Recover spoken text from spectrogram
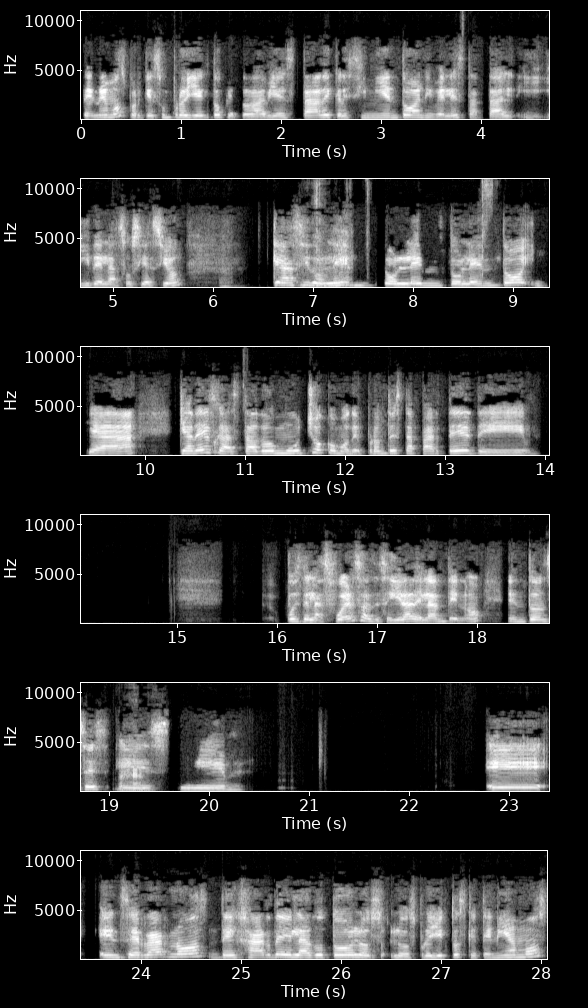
tenemos, porque es un proyecto que todavía está de crecimiento a nivel estatal y, y de la asociación, que ha sido lento, lento, lento y que ha, que ha desgastado mucho como de pronto esta parte de, pues de las fuerzas de seguir adelante, ¿no? Entonces, Ajá. este, eh, encerrarnos, dejar de lado todos los, los proyectos que teníamos,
